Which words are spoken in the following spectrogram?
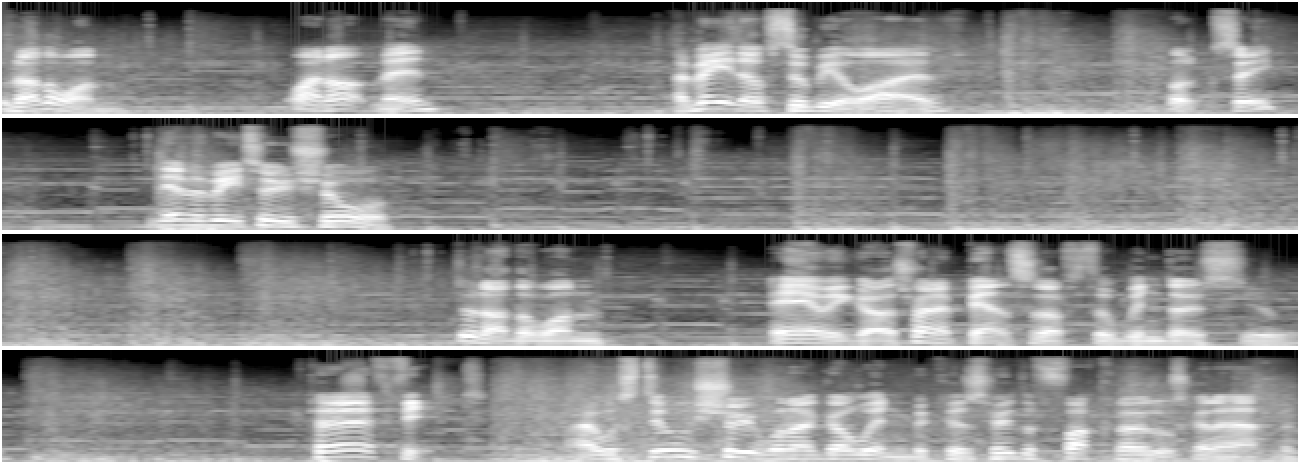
Another one. Why not, man? I bet they'll still be alive. Look, see? Never be too sure. Do another one. There we go. I was trying to bounce it off the windowsill. Perfect. I will still shoot when I go in because who the fuck knows what's going to happen.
